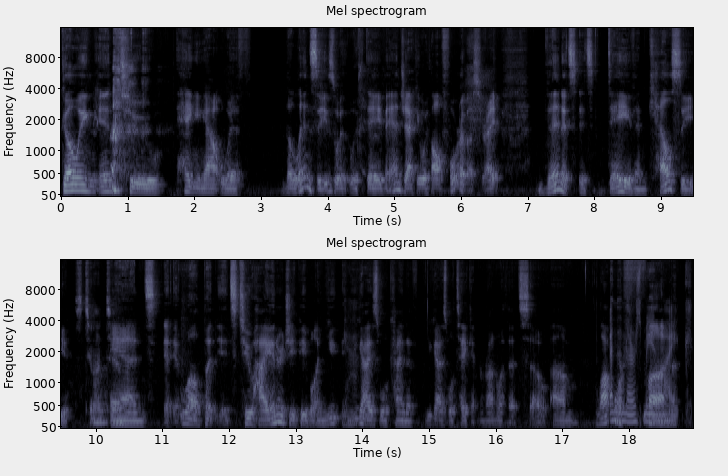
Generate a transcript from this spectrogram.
going into hanging out with the Lindsays with, with Dave and Jackie with all four of us, right? Then it's it's Dave and Kelsey It's two on two. and it- well, but it's two high energy people, and you and you guys will kind of you guys will take it and run with it. So um, a lot And more then there's me fun. and Mike.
